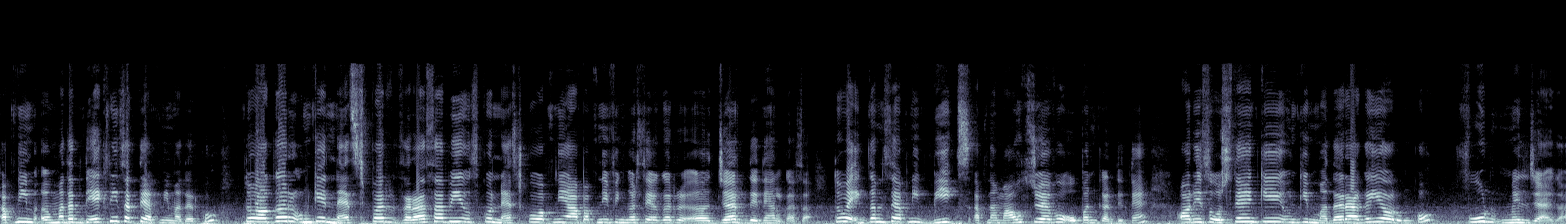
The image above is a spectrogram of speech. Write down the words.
अपनी मतलब देख नहीं सकते अपनी मदर को। तो अगर उनके नेस्ट पर ज़रा सा भी उसको नेस्ट को अपने आप, अपनी फिंगर से अगर जर्क देते हैं हल्का सा तो वह एकदम से अपनी बीक्स अपना माउथ जो है वो ओपन कर देते हैं। और ये सोचते हैं कि उनकी मदर आ गई है और उनको फ़ूड मिल जाएगा।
